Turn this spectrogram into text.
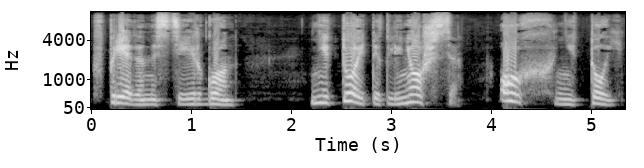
в преданности, Иргон. Не той ты клянешься, ох, не той!»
